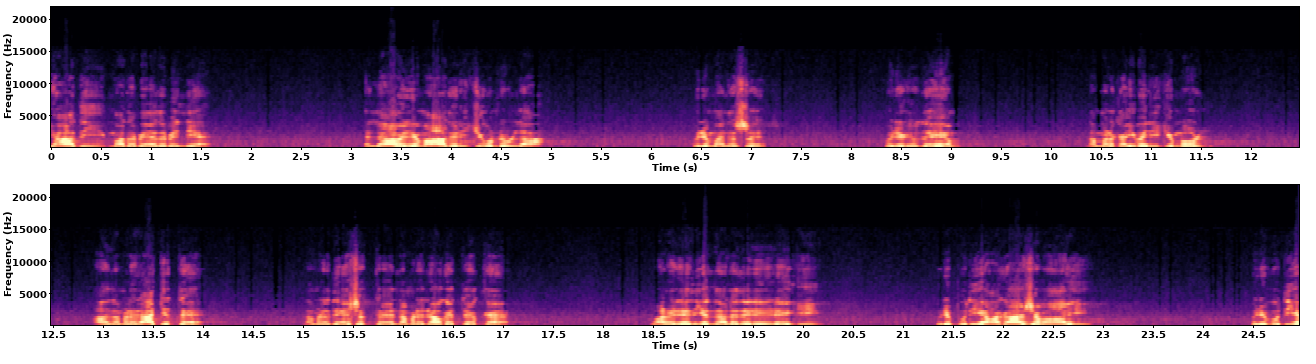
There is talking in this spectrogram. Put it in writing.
ജാതി മതഭേദമന്യേ എല്ലാവരെയും ആദരിച്ചുകൊണ്ടുള്ള ഒരു മനസ്സ് ഒരു ഹൃദയം നമ്മൾ കൈവരിക്കുമ്പോൾ അത് നമ്മുടെ രാജ്യത്തെ നമ്മുടെ ദേശത്തെ നമ്മുടെ ലോകത്തെയൊക്കെ വളരെയധികം നല്ല നിലയിലേക്ക് ഒരു പുതിയ ആകാശമായി ഒരു പുതിയ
